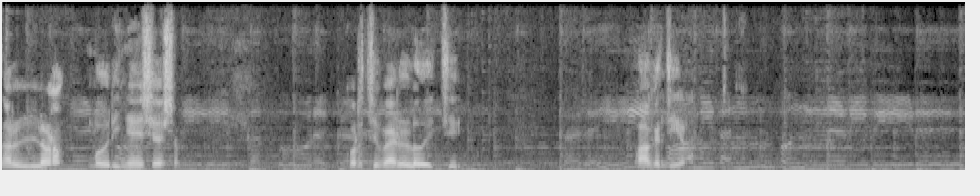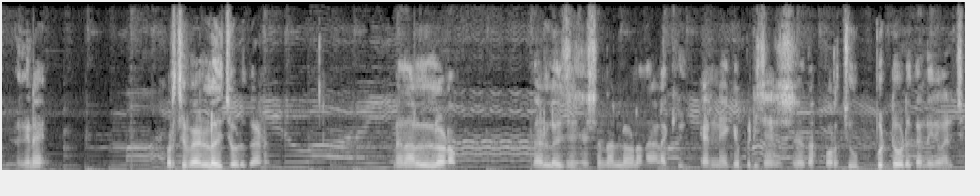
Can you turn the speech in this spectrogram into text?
നല്ലോണം മൊരിഞ്ഞതിന് ശേഷം കുറച്ച് വെള്ളം ഒഴിച്ച് പാകം ചെയ്യണം. അങ്ങനെ കുറച്ച് വെള്ളം ഒഴിച്ച് കൊടുക്കുകയാണ്. നല്ലോണം വെള്ളം ഒഴിച്ച ശേഷം നല്ലോണം ഇളക്കി എണ്ണയൊക്കെ പിടിച്ചതിന് ശേഷം കുറച്ച് ഉപ്പിട്ട് കൊടുക്കാൻ തീരുമാനിച്ചു.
